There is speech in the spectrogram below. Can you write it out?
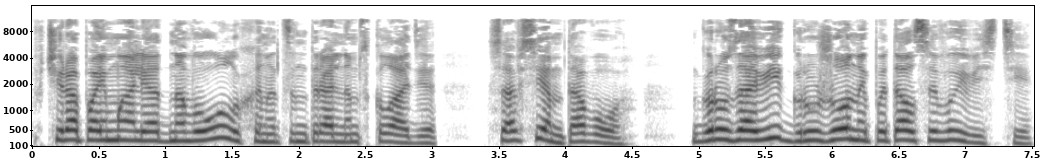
Вчера поймали одного олуха на центральном складе. Совсем того. Грузовик груженый пытался вывести.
